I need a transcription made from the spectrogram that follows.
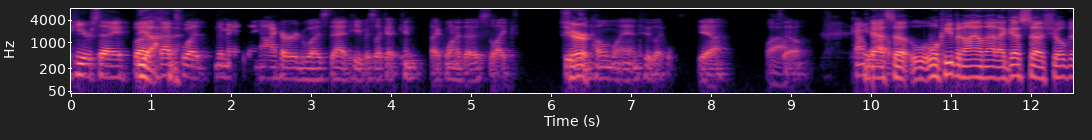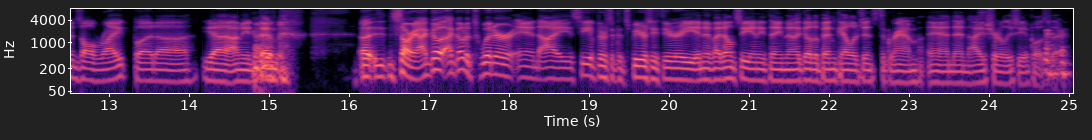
hearsay, but Yeah. that's what the main thing I heard was that he was like a con like one of those like dudes Sure. in Homeland who like yeah. Wow. So kind of Yeah, wild. so we'll keep an eye on that. I guess uh, Chauvin's all right, but uh, yeah, I mean Kind Ben. Uh, sorry, I go I go to Twitter and I see if there's a conspiracy theory, and if I don't see anything, then I go to Ben Geller's Instagram, and then I surely see a post there.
